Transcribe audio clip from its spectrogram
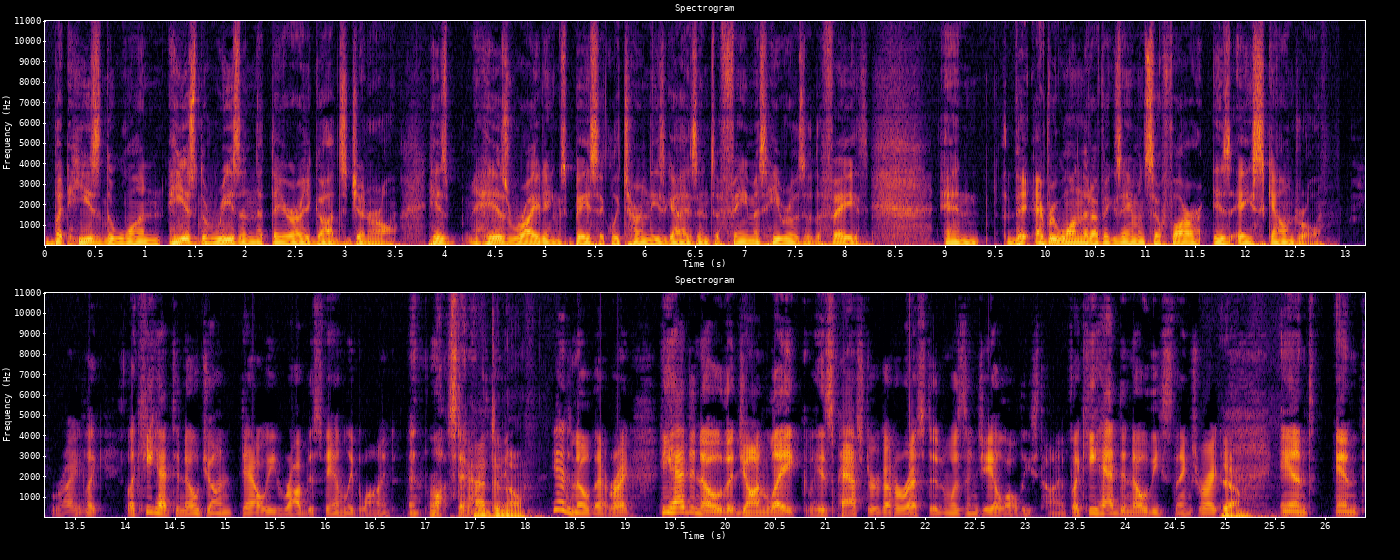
But he's the one, he is the reason that they are a God's general. His, his writings basically turn these guys into famous heroes of the faith. And the, everyone that I've examined so far is a scoundrel. Right. Like, like he had to know John Dowie robbed his family blind and lost everything. Had to know. He had to know that, right? He had to know that John Lake, his pastor, got arrested and was in jail all these times. Like he had to know these things, right? Yeah. And and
